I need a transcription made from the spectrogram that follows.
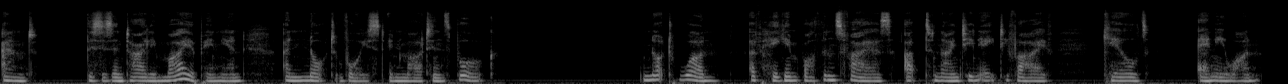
and this is entirely my opinion and not voiced in Martin's book. Not one of Heginbotham's fires up to 1985 killed anyone.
